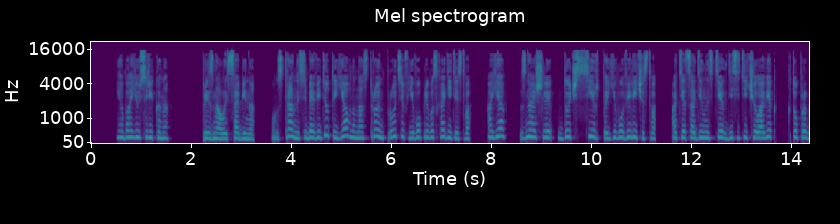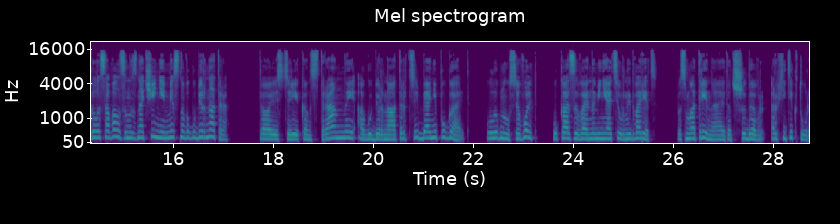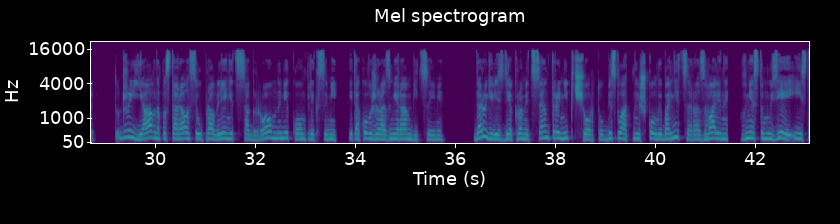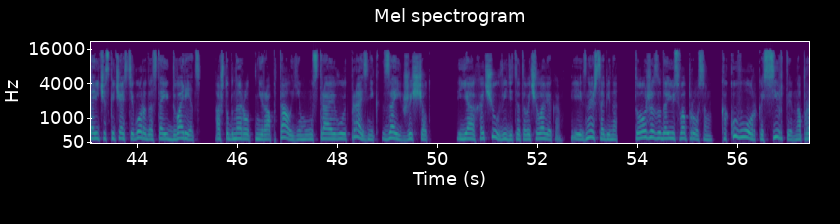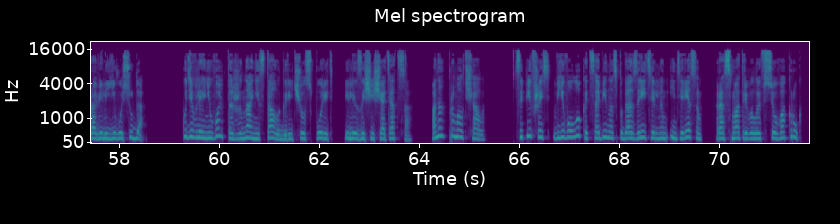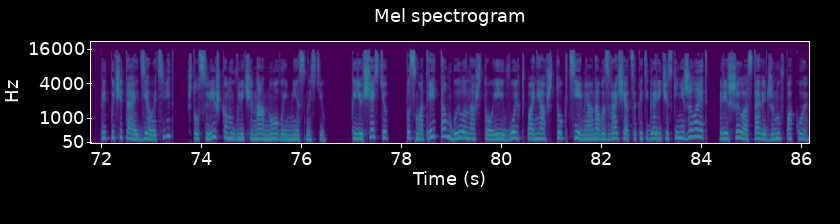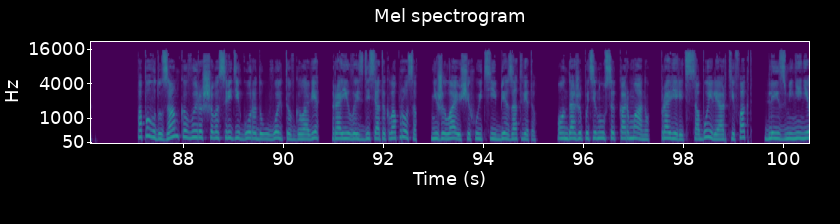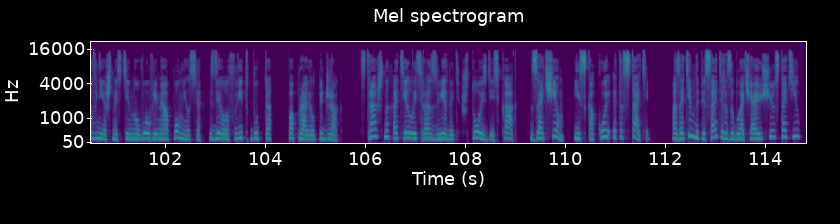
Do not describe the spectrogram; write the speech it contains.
Я боюсь Рикона, призналась Сабина. Он странно себя ведет и явно настроен против его превосходительства. А я, знаешь ли, дочь Сирта, его величества, отец один из тех десяти человек, кто проголосовал за назначение местного губернатора. То есть Рикон странный, а губернатор тебя не пугает, улыбнулся Вольт, указывая на миниатюрный дворец. Посмотри на этот шедевр архитектуры. Тут же явно постарался управленец с огромными комплексами и такого же размера амбициями. Дороги везде, кроме центра, ни к черту. Бесплатные школы и больницы развалины. Вместо музея и исторической части города стоит дворец. А чтобы народ не роптал, ему устраивают праздник за их же счет. Я хочу видеть этого человека. И знаешь, Сабина, тоже задаюсь вопросом, какого орка Сирты направили его сюда? К удивлению Вольта, жена не стала горячо спорить или защищать отца. Она промолчала. Вцепившись в его локоть, Сабина с подозрительным интересом рассматривала все вокруг, предпочитая делать вид, что слишком увлечена новой местностью. К ее счастью, Посмотреть там было на что, и Вольт, поняв, что к теме она возвращаться категорически не желает, решил оставить жену в покое. По поводу замка, выросшего среди города, у Вольта в голове роилось десяток вопросов, не желающих уйти без ответов. Он даже потянулся к карману, проверить, с собой ли артефакт для изменения внешности, но вовремя опомнился, сделав вид, будто поправил пиджак. Страшно хотелось разведать, что здесь, как, зачем и с какой это стати, а затем написать разоблачающую статью.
